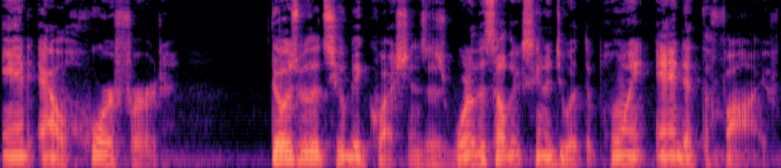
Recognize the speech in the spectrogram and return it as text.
and Al Horford, those were the two big questions is what are the Celtics going to do at the point and at the five?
